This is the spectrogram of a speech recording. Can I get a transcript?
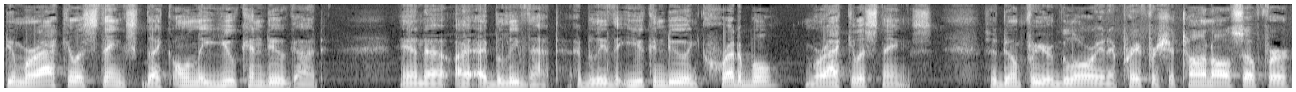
do miraculous things like only you can do, God. And uh, I, I believe that. I believe that you can do incredible, miraculous things. So do them for your glory. And I pray for Shaitan also for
